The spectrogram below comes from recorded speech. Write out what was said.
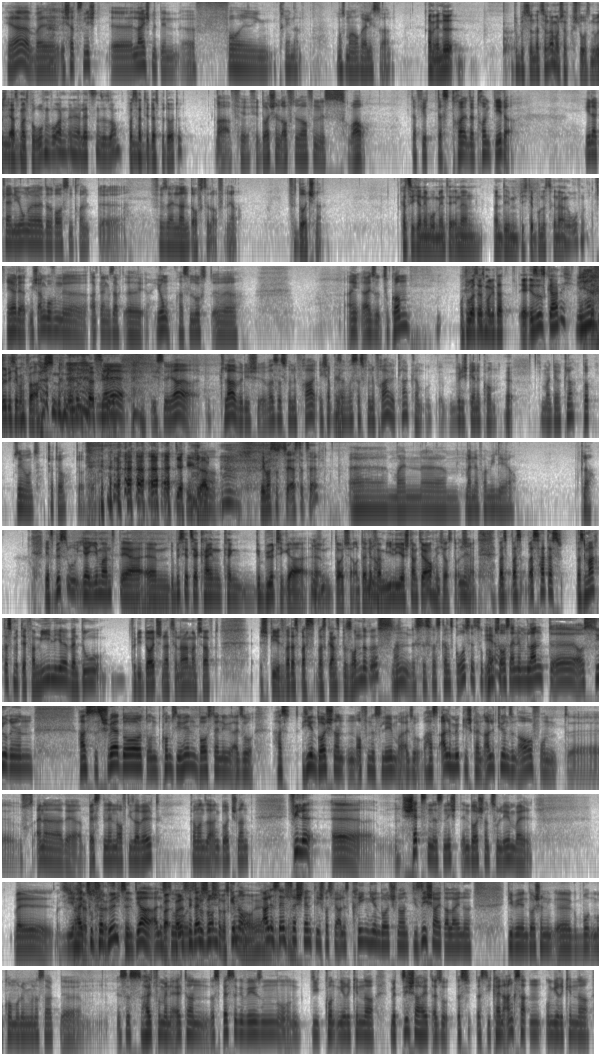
Ja, weil ich hatte es nicht äh, leicht mit den äh, vorherigen Trainern, muss man auch ehrlich sagen. Am Ende, du bist zur Nationalmannschaft gestoßen. Du bist erstmals berufen worden in der letzten Saison. Was hat dir das bedeutet? Ah, für, für Deutschland aufzulaufen ist wow. Dafür, das da träumt jeder. Jeder kleine Junge da draußen träumt, äh, für sein Land aufzulaufen, ja. Für Deutschland. Kannst du dich an den Moment erinnern, an dem dich der Bundestrainer angerufen hat? Ja, der hat mich angerufen, der hat dann gesagt, äh, Jung, hast du Lust, äh, also zu kommen? Und du hast erstmal gedacht, er ist es gar nicht? Ja. Da will dich jemand verarschen? Dann Nee, ich so, ja, klar würde ich, was ist das für eine Frage? Ich habe Ja. gesagt, was ist das für eine Frage? Klar, klar, würde ich gerne kommen. Ja. Die meinte, ja klar, top, sehen wir uns. Ciao, ciao, ciao, ciao. hat ja geklappt. ja. Wem hast du es zuerst erzählt? äh, mein, ähm, meine Familie, ja. Klar. Jetzt bist du ja jemand, der, ähm, du bist jetzt ja kein, kein gebürtiger ähm, Deutscher und deine Genau. Familie stammt ja auch nicht aus Deutschland. Was, was, was hat das, was macht das mit der Familie, wenn du für die deutsche Nationalmannschaft spielst? War das was, was ganz Besonderes? Mann, das ist was ganz Großes. Du kommst Ja. aus einem Land, äh, aus Syrien, hast es schwer dort und kommst hier hin, baust deine, also hast hier in Deutschland ein offenes Leben, also hast alle Möglichkeiten, alle Türen sind auf und äh, es ist einer der besten Länder auf dieser Welt, kann man sagen, Deutschland. Viele äh, schätzen es nicht, in Deutschland zu leben, weil weil sie halt zu verwöhnt sind, ja, alles Weil- so weil es nichts Besonderes, genau, genau, ja, alles ja, selbstverständlich, was wir alles kriegen hier in Deutschland, die Sicherheit alleine, die wir in Deutschland äh, geboten bekommen oder wie man das sagt, äh, ist es halt für meine Eltern das Beste gewesen und die konnten ihre Kinder mit Sicherheit, also dass, dass die keine Angst hatten um ihre Kinder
